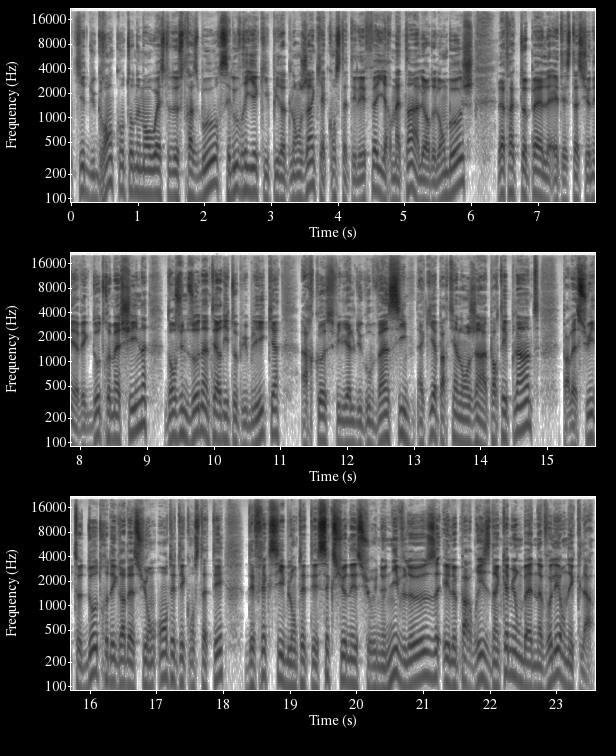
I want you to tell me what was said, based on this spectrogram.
du grand contournement ouest de Strasbourg, c'est l'ouvrier qui pilote l'engin qui a constaté les faits hier matin à l'heure de l'embauche. La tractopelle était stationnée avec d'autres machines dans une zone interdite au public. Arcos, filiale du groupe Vinci, à qui appartient l'engin, a porté plainte. Par la suite, d'autres dégradations ont été constatées, des flexibles ont été sectionnés sur une niveleuse et le pare-brise d'un camion-ben a volé en éclats.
